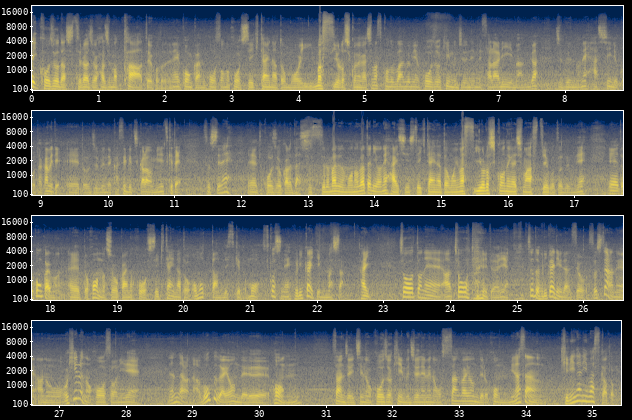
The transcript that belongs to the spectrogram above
はい工場脱出ラジオ始まったということでね今回も放送の方していきたいなと思いますよろしくお願いします。この番組は工場勤務10年目サラリーマンが自分のね発信力を高めて、えーと、自分で稼ぐ力を身につけてそしてね、えーと、工場から脱出するまでの物語をね配信していきたいなと思いますよろしくお願いしますということでね、えーと、今回も、えー、と本の紹介の方をしていきたいなと思ったんですけども少しね振り返ってみました。はい。ちょうどねあちょうどねちょっと振り返ってみたんですよ。そしたらねあのお昼の放送にねなんだろうな僕が読んでる本31の工場勤務10年目のおっさんが読んでる本皆さん気になりますかと。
